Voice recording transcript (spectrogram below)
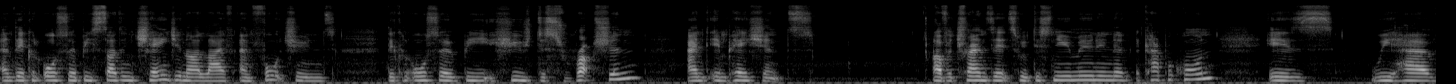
and there could also be sudden change in our life and fortunes there can also be huge disruption and impatience. Other transits with this new moon in capricorn is we have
